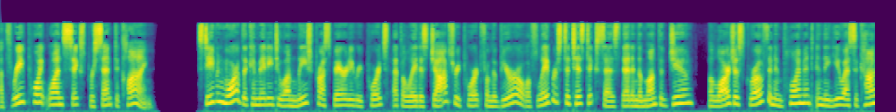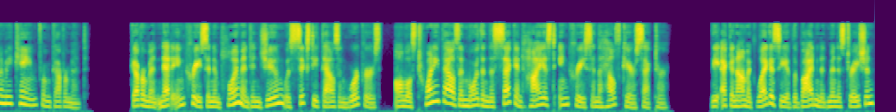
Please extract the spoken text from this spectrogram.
a 3.16% decline. Stephen Moore of the Committee to Unleash Prosperity reports that the latest jobs report from the Bureau of Labor Statistics says that in the month of June, the largest growth in employment in the U.S. economy came from government. Government net increase in employment in June was 60,000 workers, almost 20,000 more than the second highest increase in the healthcare sector. The economic legacy of the Biden administration,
